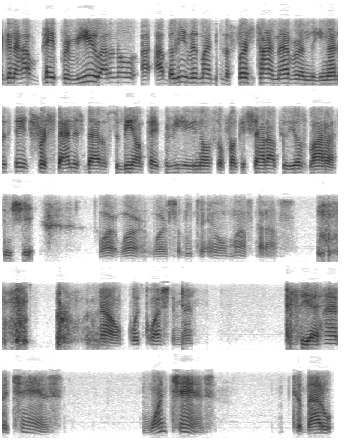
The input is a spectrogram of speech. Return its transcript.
they're gonna have pay per view. I don't know. I, I believe it might be the first time ever in the United States for Spanish battles to be on pay per view. You know, so fucking shout out to Dios Barras and shit. Word, word, word. Salute to El Mascaras. Now, quick question, man. yeah. You had a chance, one chance, to battle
